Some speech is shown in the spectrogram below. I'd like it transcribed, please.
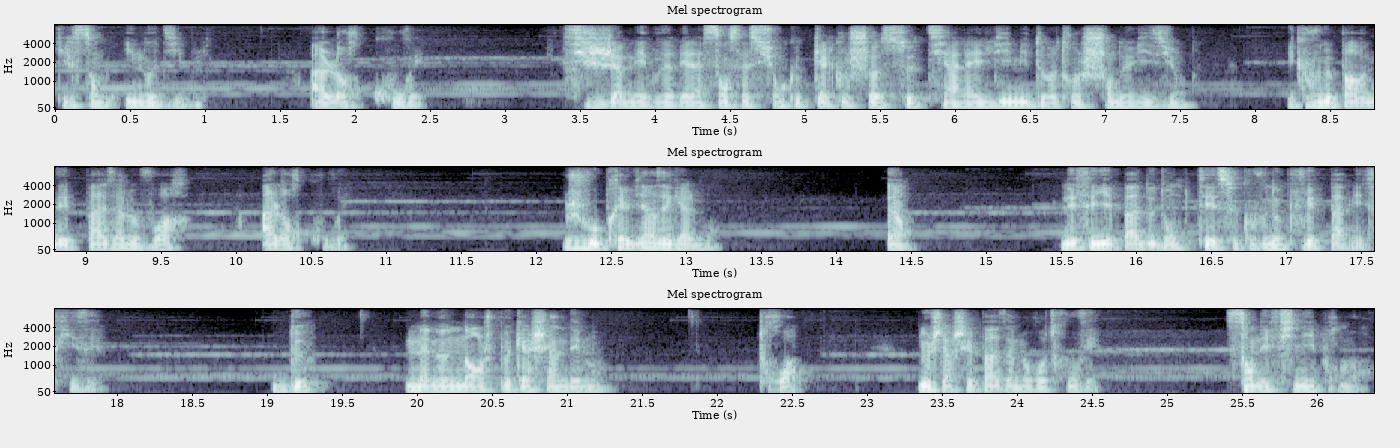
qu'ils semblent inaudibles, alors courez. Si jamais vous avez la sensation que quelque chose se tient à la limite de votre champ de vision et que vous ne parvenez pas à le voir, alors courez. Je vous préviens également. 1. N'essayez pas de dompter ce que vous ne pouvez pas maîtriser. 2. Même un ange peut cacher un démon. 3. Ne cherchez pas à me retrouver. C'en est fini pour moi.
